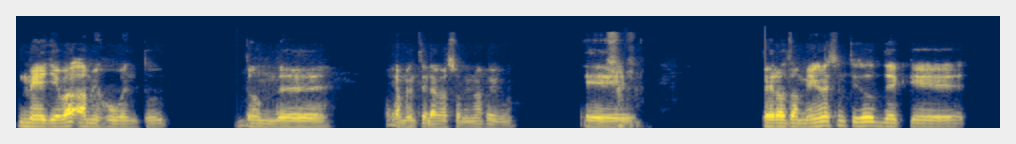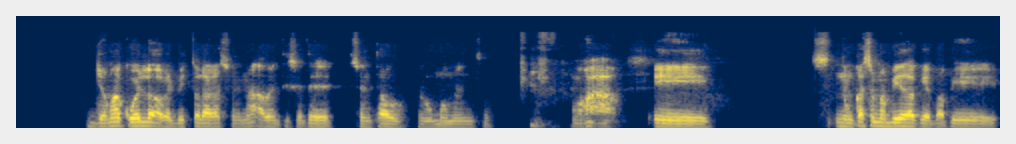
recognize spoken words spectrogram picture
me lleva a mi juventud, donde obviamente la gasolina pegó. Eh, pero también en el sentido de que yo me acuerdo haber visto la gasolina a 27 centavos en un momento. Wow. Y nunca se me olvida que papi,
